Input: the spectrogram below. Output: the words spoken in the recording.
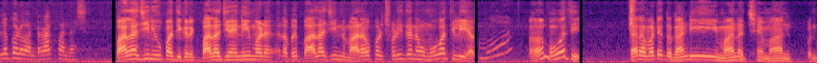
લબડવાના રાખવાના છે. બાલાજી ની ઉપાધિ કરે બાલાજી અહીં નહીં મળે? એટલે ભાઈ બાલાજી મારા ઉપર છોડી દે ને હું મોવાથી લઈ આવ? હા મોવાથી. તારા માટે તો ગાંડી માન જ છે માન. પણ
